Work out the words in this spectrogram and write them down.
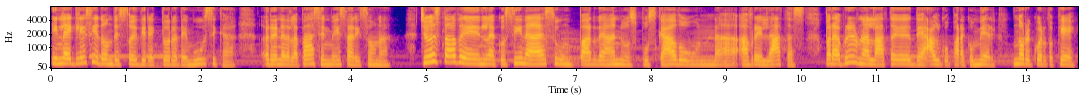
En la iglesia donde soy directora de música, Reina de la Paz en Mesa, Arizona, yo estaba en la cocina hace un par de años buscando una abre latas para abrir una lata de algo para comer, no recuerdo qué.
